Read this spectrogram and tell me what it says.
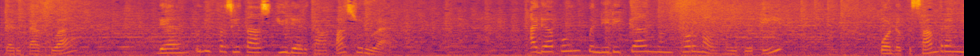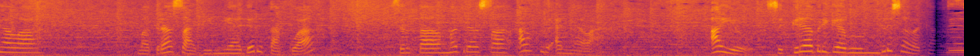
Darut Taqwa, dan Universitas Yudarta Pasuruan. Adapun pendidikan non-formal meliputi Pondok Pesantren Ngalah, Madrasah Dinia Darut Taqwa, serta Madrasah Al-Quran Ngalah. Ayo segera bergabung bersama kami.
